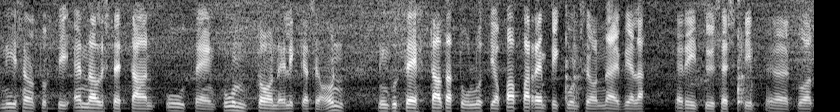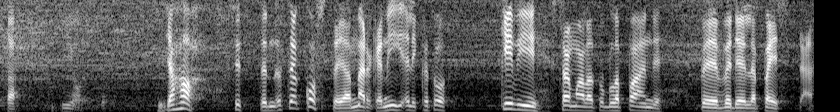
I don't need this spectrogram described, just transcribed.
niin sanotusti ennallistetaan uuteen kuntoon, eli se on niin kuin tehtaalta tullut jopa parempi, kun se on näin vielä erityisesti tuota hiottu. Jaha, sitten se kosteja märkä, niin, eli tuo kivi samalla tuolla paine vedellä pestää.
